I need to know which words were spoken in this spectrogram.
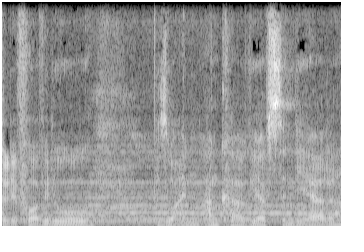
Stell dir vor, wie du wie so einen Anker wirfst in die Erde.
